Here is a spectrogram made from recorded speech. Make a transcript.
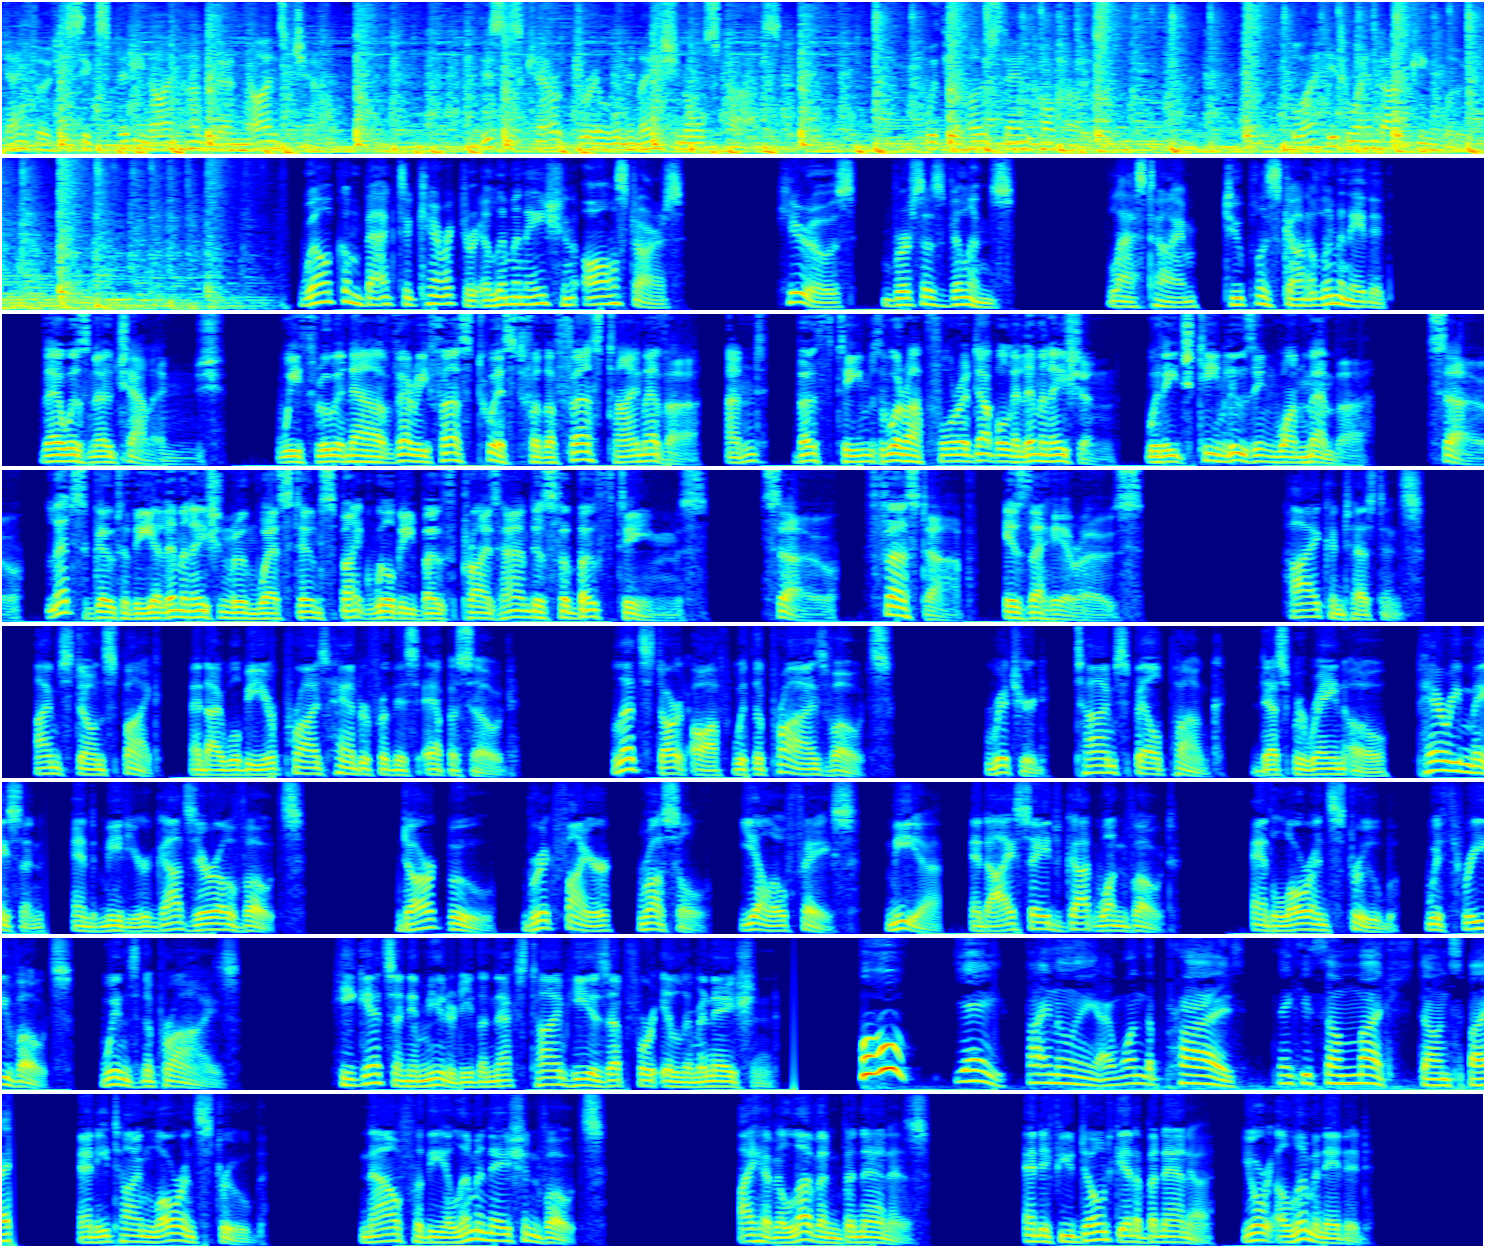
336 Petey 909's channel. This is Character Elimination All Stars. With your host and co-host, Blackito and Dark King Blue. Welcome back to Character Elimination All-Stars. Heroes versus Villains. Last time, Toothless got eliminated. There was no challenge. We threw in our very first twist for the first time ever, and, both teams were up for a double elimination, with each team losing one member. So, let's go to the elimination room where Stone Spike will be both prize handers for both teams. So, first up, is the heroes. Hi contestants. I'm Stone Spike, and I will be your prize hander for this episode. Let's start off with the prize votes. Richard, Time Spell Punk, Desperano, Perry Mason, and Meteor got zero votes. Dark Boo, Brickfire, Russell, Yellow Face, Mia, and Ice Age got one vote. And Lawrence Strube, with three votes, wins the prize. He gets an immunity the next time he is up for elimination. Woohoo! Yay! Finally, I won the prize. Thank you so much, Stone Spike. Anytime Lawrence Strube. Now for the elimination votes. I have 11 bananas. And if you don't get a banana, you're eliminated.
